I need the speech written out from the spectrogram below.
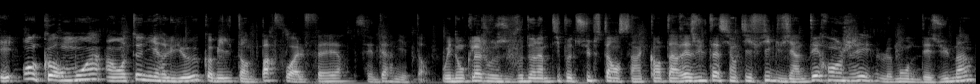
et encore moins à en tenir lieu, comme il tente parfois à le faire ces derniers temps. Oui, donc là, je vous, donne un petit peu de substance. Hein. Quand un résultat scientifique vient déranger le monde des humains,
